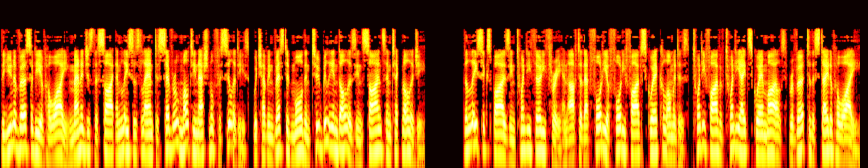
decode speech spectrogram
The University of Hawaii manages the site and leases land to several multinational facilities, which have invested more than $2 billion in science and technology. The lease expires in 2033 and after that 40 of 45 square kilometers, 25 of 28 square miles revert to the state of Hawaii.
